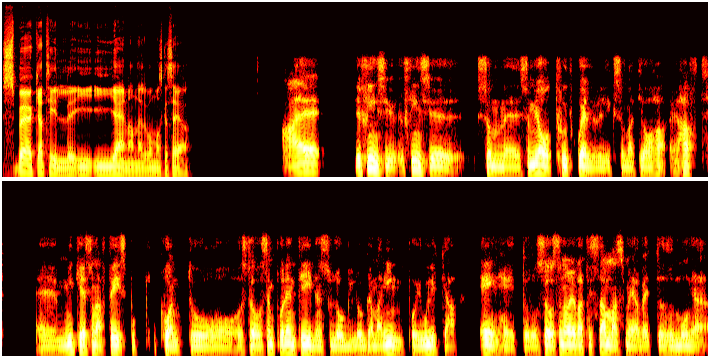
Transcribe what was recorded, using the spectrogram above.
spökade till i, i hjärnan, eller vad man ska säga? Nej, det finns ju, finns ju som, eh, som jag trott själv liksom att jag har haft Eh, mycket sådana Facebook-konto och, så. Och sen på den tiden så log, loggar man in på olika enheter och så. Sen har jag varit tillsammans med, jag vet inte hur många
